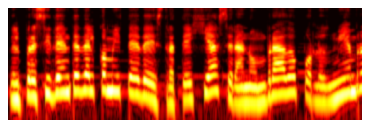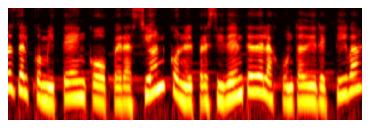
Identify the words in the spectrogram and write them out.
El presidente del Comité de Estrategia será nombrado por los miembros del comité en cooperación con el presidente de la Junta Directiva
